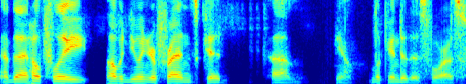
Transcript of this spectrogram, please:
and then hopefully, hoping you and your friends could, um, you know, look into this for us.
